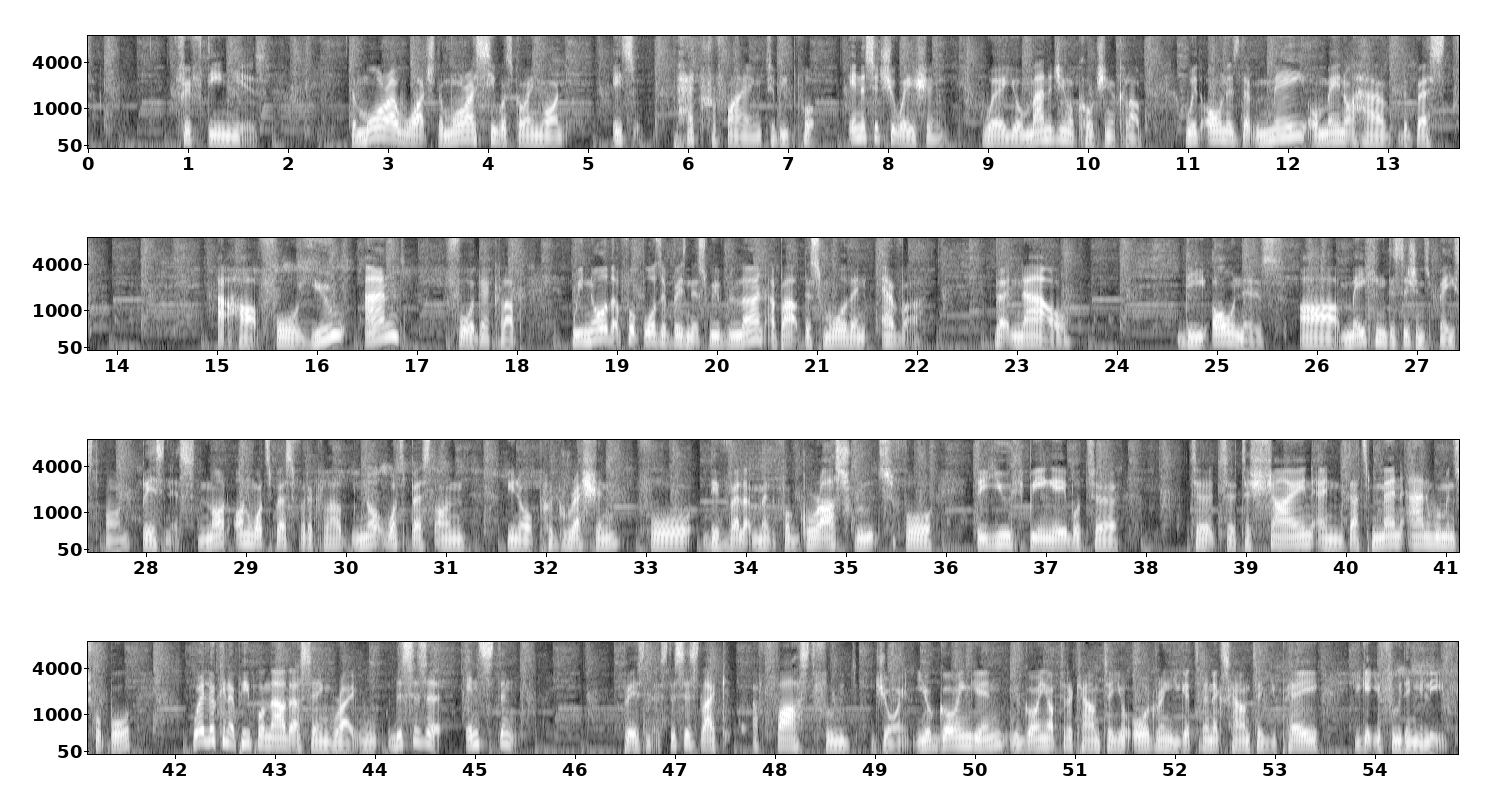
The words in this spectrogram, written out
15 years. The more I watch, the more I see what's going on, it's petrifying to be put in a situation where you're managing or coaching a club with owners that may or may not have the best at heart for you and for their club. We know that football is a business. We've learned about this more than ever. That now the owners are making decisions based on business, not on what's best for the club, not what's best on, you know, progression for development, for grassroots, for the youth being able to to, to, to shine, and that's men and women's football. We're looking at people now that are saying, right, this is an instant business. This is like a fast food joint. You're going in, you're going up to the counter, you're ordering, you get to the next counter, you pay, you get your food, and you leave.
